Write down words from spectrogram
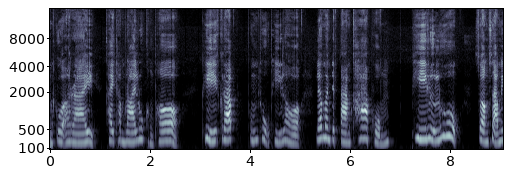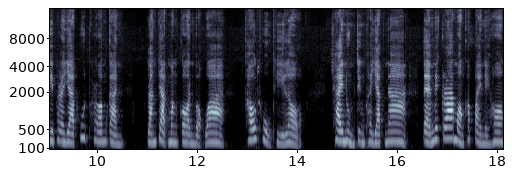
รกลัวอะไร ใครทำร้ายลูกของพ่อ ผีครับ ผมถูกผีหลอก แล้วมันจะตามฆ่าผม ผีหรือลูก สองสามีภรรยาพูดพร้อมกัน หลังจากมังกรบอกว่า เขาถูกผีหลอก ชายหนุ่มจึงพยักหน้า แต่ไม่กล้ามองเข้าไปในห้อง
